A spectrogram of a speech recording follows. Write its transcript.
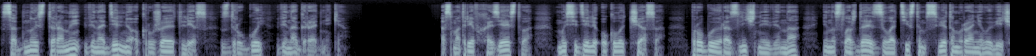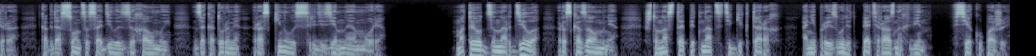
С одной стороны винодельню окружает лес, с другой — виноградники. Осмотрев хозяйство, мы сидели около часа, пробуя различные вина и наслаждаясь золотистым светом раннего вечера, когда солнце садилось за холмы, за которыми раскинулось Средиземное море. Матео Дзанардело рассказал мне, что на 115 гектарах они производят пять разных вин, все купажи.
